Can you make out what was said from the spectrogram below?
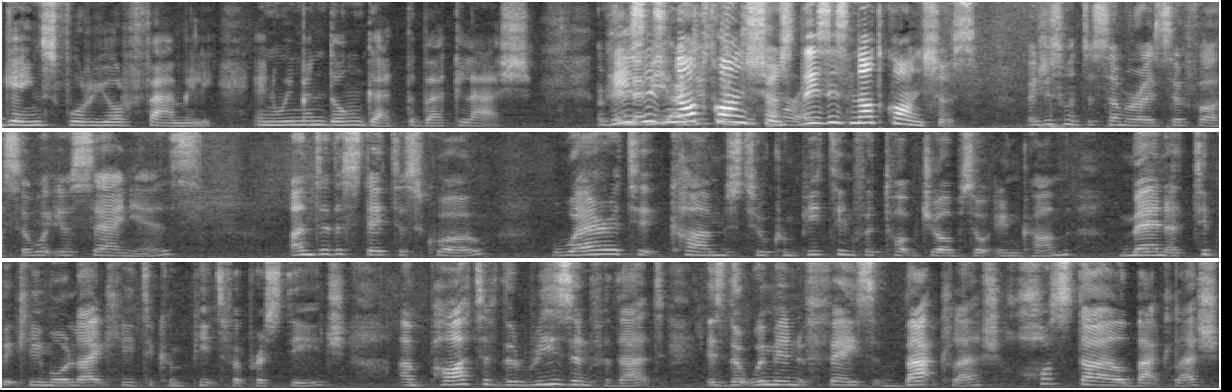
gains for your family, and women don't get the backlash. Okay, this is me- not just want to conscious. This is not conscious. I just want to summarize so far. So what you're saying is, under the status quo, where it, it comes to competing for top jobs or income, men are typically more likely to compete for prestige. And part of the reason for that is that women face backlash, hostile backlash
